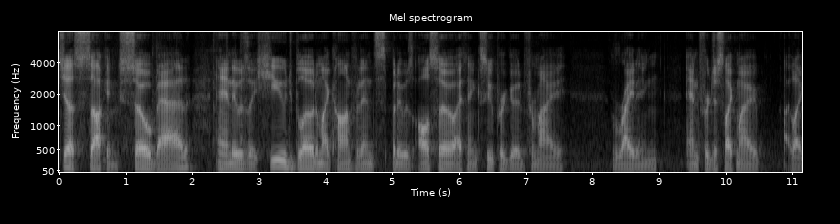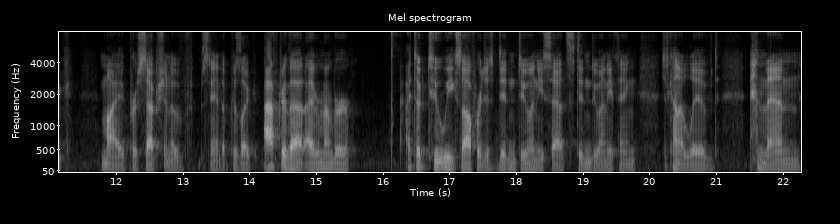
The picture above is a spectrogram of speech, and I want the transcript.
just sucking so bad and it was a huge blow to my confidence, but it was also I think super good for my writing and for just like my like my perception of stand up cuz like after that I remember I took 2 weeks off where I just didn't do any sets, didn't do anything, just kind of lived and then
